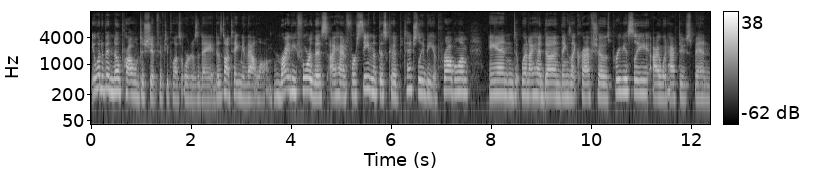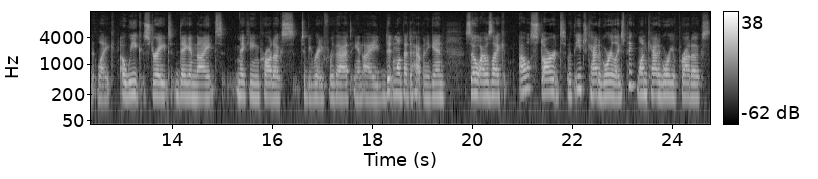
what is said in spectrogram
it would have been no problem to ship 50 plus orders a day. It does not take me that long. Right before this, I had foreseen that this could potentially be a problem and when I had done things like craft shows previously, I would have to spend like a week straight, day and night, making products to be ready for that. And I didn't want that to happen again. So I was like, I will start with each category, like just pick one category of products,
